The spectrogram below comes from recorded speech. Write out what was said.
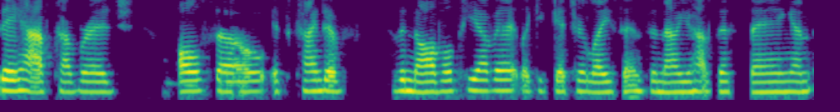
they have coverage. Also, it's kind of the novelty of it. Like you get your license and now you have this thing and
